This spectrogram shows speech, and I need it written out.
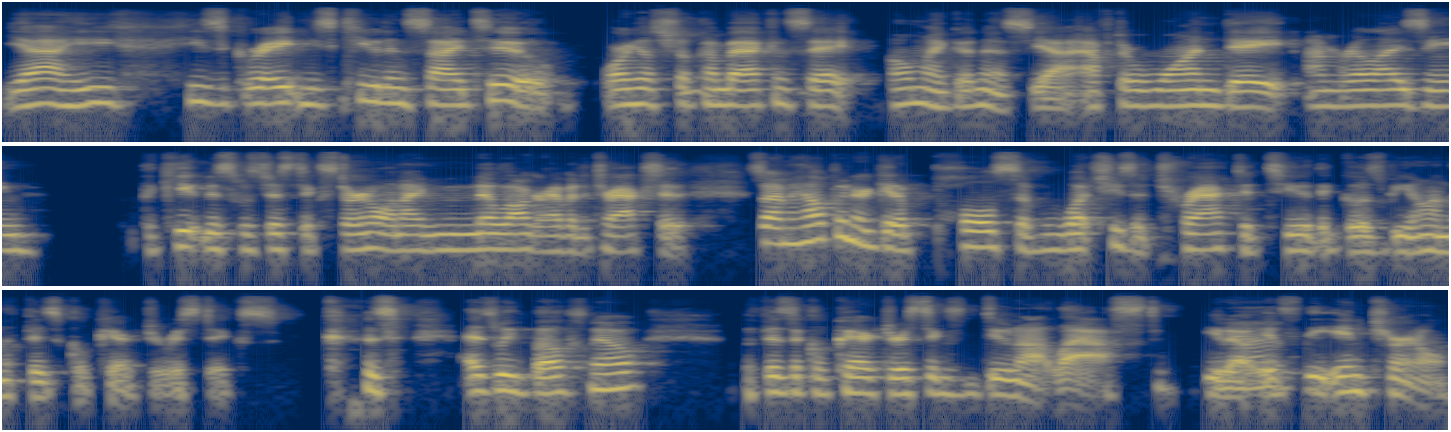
"Yeah, he he's great, he's cute inside too," or he'll she'll come back and say, "Oh my goodness, yeah, after one date, I'm realizing the cuteness was just external and I no longer have an attraction. So I'm helping her get a pulse of what she's attracted to that goes beyond the physical characteristics. Because as we both know, the physical characteristics do not last. You know, yeah. it's the internal.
